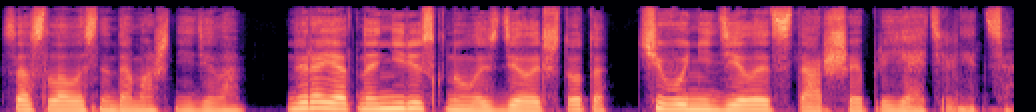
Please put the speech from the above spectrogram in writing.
сослалась на домашние дела. Вероятно, не рискнула сделать что-то, чего не делает старшая приятельница.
